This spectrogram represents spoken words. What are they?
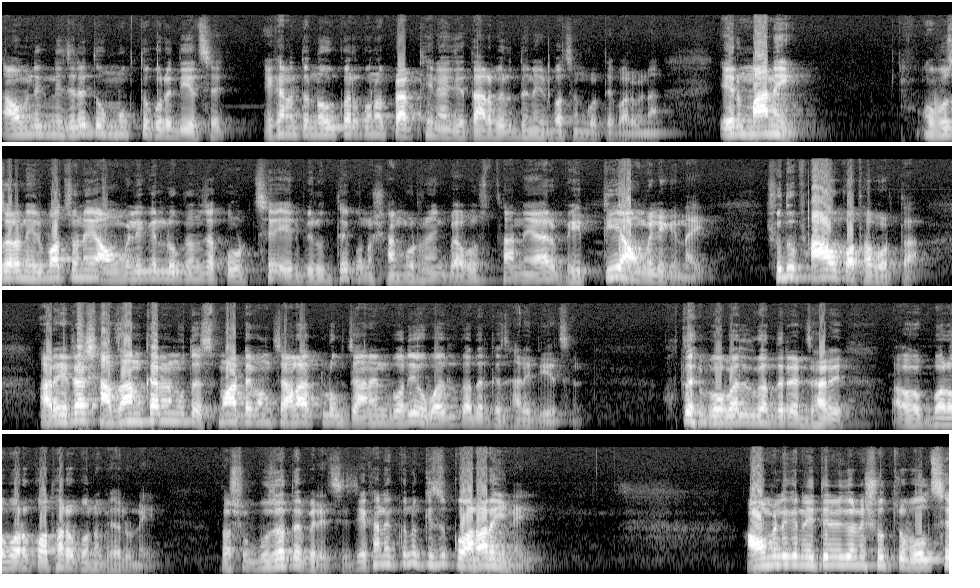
আওয়ামী লীগ নিজেরাই তো উন্মুক্ত করে দিয়েছে। এখানে তো নৌকার কোনো প্রার্থী নাই যে তার বিরুদ্ধে নির্বাচন করতে পারবে না। এর মানেই উপজেলা নির্বাচনে আওয়ামী লীগের লোকজন যা করছে, এর বিরুদ্ধে কোনো সাংগঠনিক ব্যবস্থা নেয়ার ভিত্তি আওয়ামী লীগে নাই। শুধু ফাও কথাবার্তা। আর এটা শাহজাহান খানের মতো স্মার্ট এবং চালাক লোক জানেন বলে ওবায়দুল কাদেরকে ঝাড়ি দিয়েছেন। অতএব ওবায়দুল কাদেরের ঝাড়ে বড় বড় কথারও কোনো ভ্যালু নেই। দর্শক, বুঝাতে পেরেছি যে এখানে কোনো কিছু করারই নেই। আওয়ামী লীগের নীতি নির্ধারণী সূত্র বলছে,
